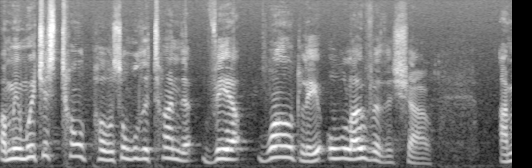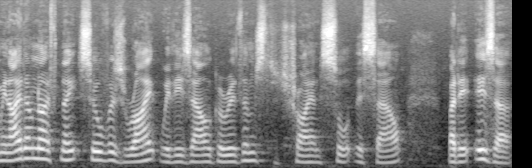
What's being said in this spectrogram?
I mean, we're just told polls all the time that veer wildly all over the show. I mean, I don't know if Nate Silver's right with his algorithms to try and sort this out, but it is a,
